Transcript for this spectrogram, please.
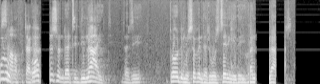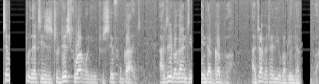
group ga opposition that denied that he told Museveni that he was telling the Uganda lands the same group that is today struggling to safeguard. Ate ne bagaa nti bagenda gabba. Ate agataliyo bagenda gabba.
